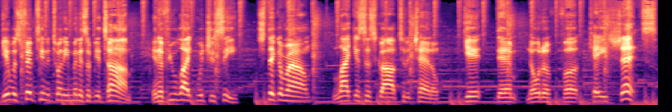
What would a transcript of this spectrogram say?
Give us 15 to 20 minutes of your time. And if you like what you see, stick around, like and subscribe to the channel. Get them notifications.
